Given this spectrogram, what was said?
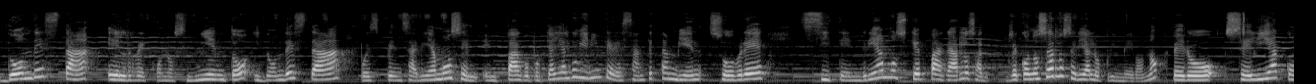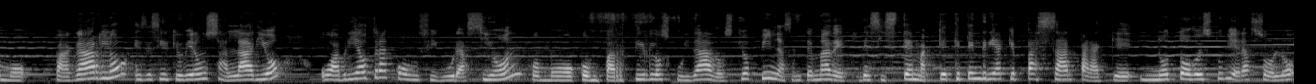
¿dónde está el reconocimiento y dónde está, pues pensaríamos, el, el pago? Porque hay algo bien interesante también sobre si tendríamos que pagarlo, o sea, reconocerlo sería lo primero, ¿no? Pero sería como pagarlo, es decir, que hubiera un salario o habría otra configuración como compartir los cuidados? ¿Qué opinas en tema de, sistema? ¿Qué, ¿Qué, tendría que pasar para que no todo estuviera solo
